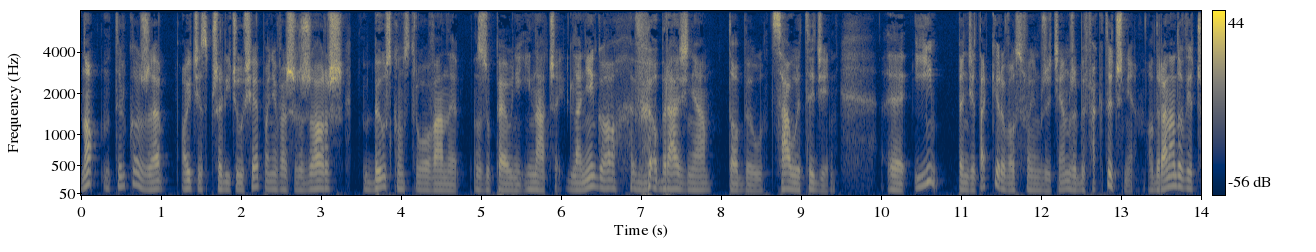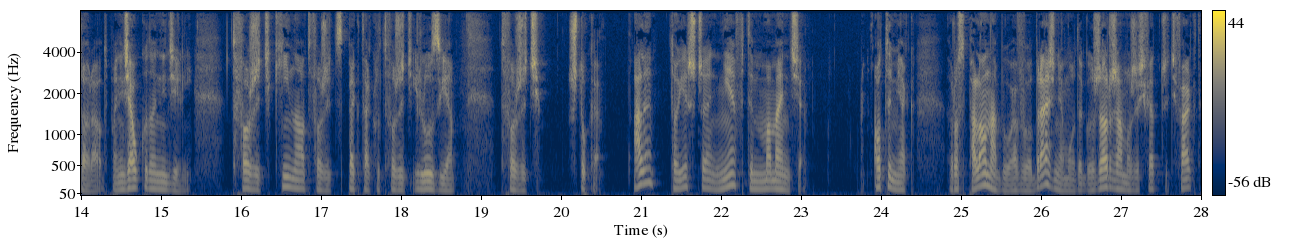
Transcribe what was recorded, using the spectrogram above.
No, tylko że ojciec przeliczył się, ponieważ Georges był skonstruowany zupełnie inaczej. Dla niego wyobraźnia to był cały tydzień. E, I będzie tak kierował swoim życiem, żeby faktycznie od rana do wieczora, od poniedziałku do niedzieli, tworzyć kino, tworzyć spektakl, tworzyć iluzję, tworzyć sztukę. Ale to jeszcze nie w tym momencie. O tym, jak rozpalona była wyobraźnia młodego Żorża, może świadczyć fakt,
